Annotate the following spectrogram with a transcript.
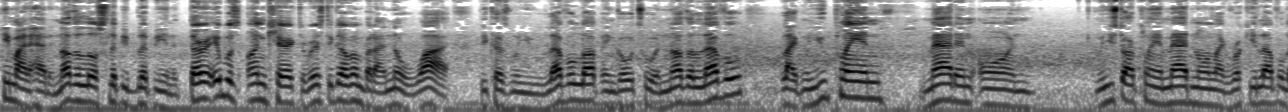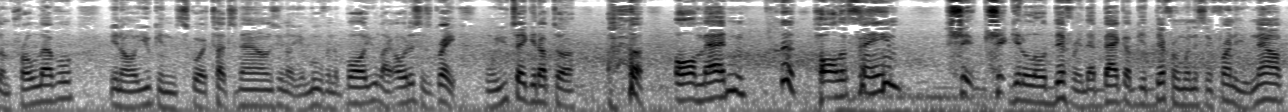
He might have had another little slippy blippy in the third. It was uncharacteristic of him, but I know why. Because when you level up and go to another level, like when you playing Madden on, when you start playing Madden on like rookie level and pro level, you know, you can score touchdowns, you know, you're moving the ball. You're like, oh, this is great. When you take it up to all Madden, Hall of Fame, shit, shit get a little different. That backup get different when it's in front of you. Now,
